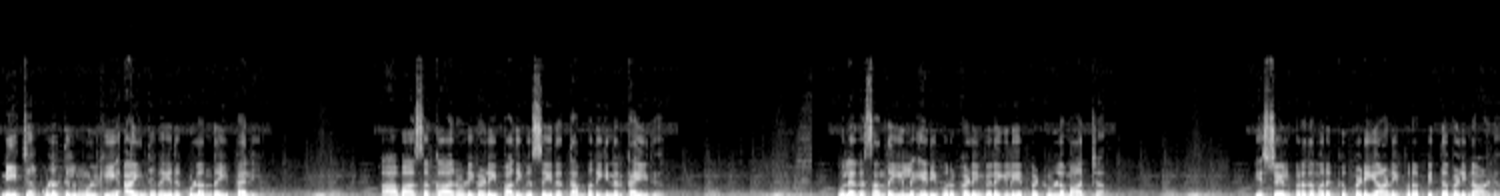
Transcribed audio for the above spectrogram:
நீச்சல் குளத்தில் மூழ்கி ஐந்து வயது குழந்தை பலி. ஆபாச காணொளிகளை பதிவு செய்த தம்பதியினர் கைது. உலக சந்தையில் எரிபொருட்களின் விலையில் ஏற்பட்டுள்ள மாற்றம். இஸ்ரேல் பிரதமருக்கு பிடியாணை பிறப்பித்த வெளிநாடு.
